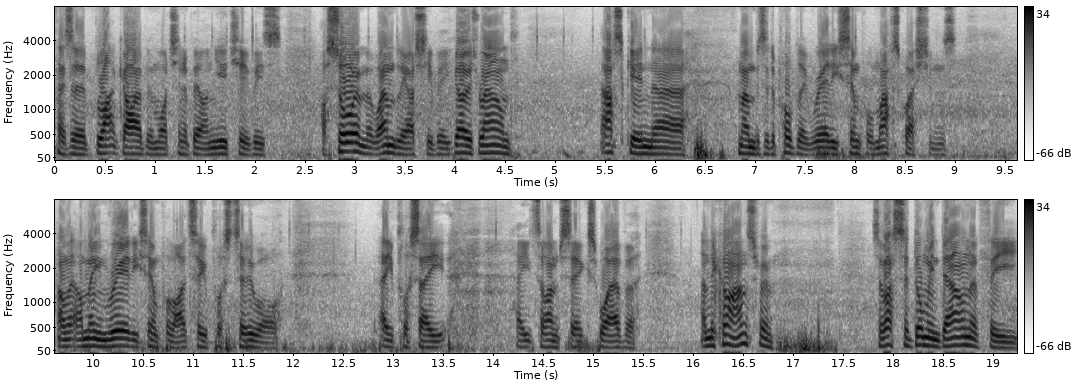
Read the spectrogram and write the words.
There's a black guy I've been watching a bit on YouTube. He's I saw him at Wembley actually, but he goes around asking uh, members of the public really simple maths questions. I mean, I mean really simple, like two plus two or eight plus eight, eight times six, whatever, and they can't answer him. So that's the dumbing down of the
